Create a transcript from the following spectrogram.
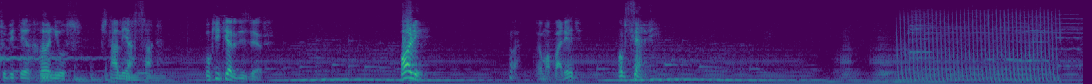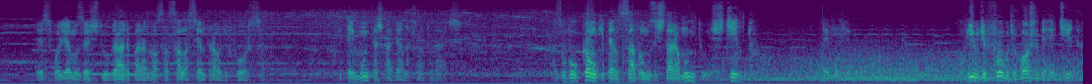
subterrâneos está ameaçada. O que quer dizer? Olhe! É uma parede? Observe. Escolhemos este lugar para nossa sala central de força, que tem muitas cavernas naturais. Mas o vulcão que pensávamos estar há muito extinto reviveu. Um rio de fogo de rocha derretida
